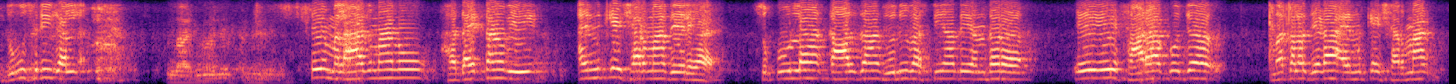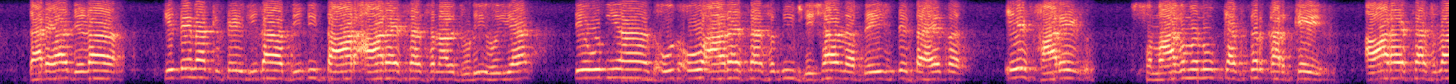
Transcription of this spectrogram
ਦੂਸਰੀ ਗੱਲ, ਤੇ ਮੁਲਾਜ਼ਮਾਂ ਨੂੰ ਹਦਾਇਤਾਂ ਵੀ ਐਨ ਕੇ ਸ਼ਰਮਾ ਦੇ ਰਿਹਾ ਹੈ। ਸਕੂਲਾਂ, ਕਾਲਜਾਂ, ਯੂਨੀਵਰਸਿਟੀਆਂ ਦੇ ਅੰਦਰ ਇਹ ਇਹ ਸਾਰਾ ਕੁਝ ਮਤਲਬ ਜਿਹੜਾ ਐਨ ਕੇ ਸ਼ਰਮਾ ਕਰ ਰਿਹਾ, ਜਿਹੜਾ ਕਿਤੇ ਨਾ ਕਿਤੇ ਜਿਹਦਾ ਜਿਹਦੀ ਤਾਰ ਆਰਐਸਐਸ ਨਾਲ ਜੁੜੀ ਹੋਈ ਹੈ ਤੇ ਉਹਦੀਆਂ ਉਹ ਉਹ ਆਰਐਸਐਸ ਦੀ ਦਿਸ਼ਾ ਨਿਰਦੇਸ਼ ਦੇ ਤਹਿਤ ਇਹ ਸਾਰੇ ਸਮਾਗਮ ਨੂੰ ਕੈਪਚਰ ਕਰਕੇ ਆਰਐਸਐਸ ਦਾ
